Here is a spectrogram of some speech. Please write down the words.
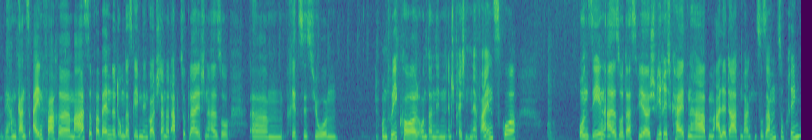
wir haben ganz einfache Maße verwendet, um das gegen den Goldstandard abzugleichen, also ähm, Präzision und Recall und dann den entsprechenden F1-Score und sehen also, dass wir Schwierigkeiten haben, alle Datenbanken zusammenzubringen.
